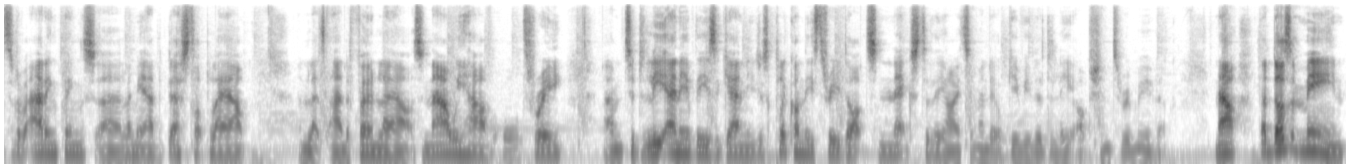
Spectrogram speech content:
sort of adding things. Uh, let me add a desktop layout and let's add a phone layout. So now we have all three. Um, to delete any of these again, you just click on these three dots next to the item and it will give you the delete option to remove it. Now, that doesn't mean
